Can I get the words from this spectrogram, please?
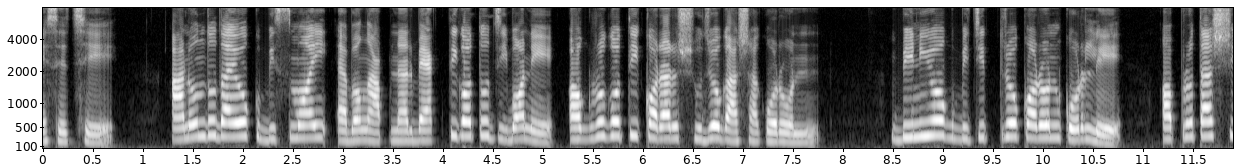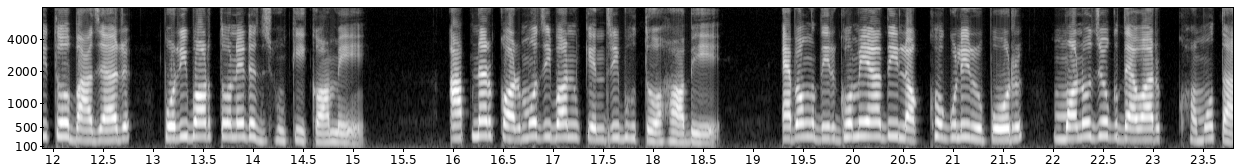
এসেছে। আনন্দদায়ক, বিস্ময় এবং আপনার ব্যক্তিগত জীবনে অগ্রগতি করার সুযোগ আশা করুন। বিনিয়োগ বিচিত্রকরণ করলে অপ্রত্যাশিত বাজার পরিবর্তনের ঝুঁকি কমে। আপনার কর্মজীবন কেন্দ্রীভূত হবে এবং দীর্ঘমেয়াদী লক্ষ্যগুলির উপর মনোযোগ দেওয়ার ক্ষমতা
